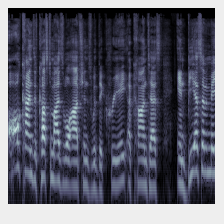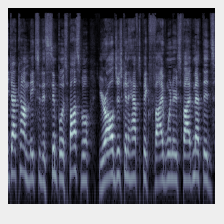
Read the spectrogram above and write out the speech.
all kinds of customizable options with the create a contest, and bsmma.com makes it as simple as possible. You're all just going to have to pick five winners, five methods,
